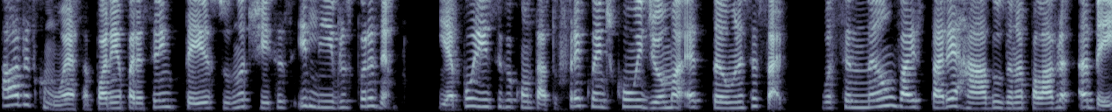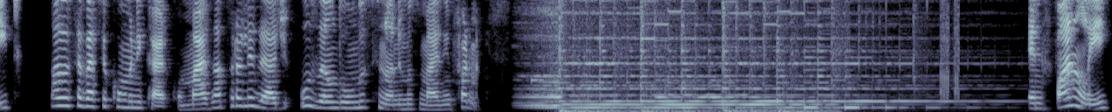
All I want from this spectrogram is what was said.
Palavras como essa podem aparecer em textos, notícias e livros, por exemplo, e é por isso que o contato frequente com o idioma é tão necessário. Você não vai estar errado usando a palavra abate, mas você vai se comunicar com mais naturalidade usando um dos sinônimos mais informais. And finally,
